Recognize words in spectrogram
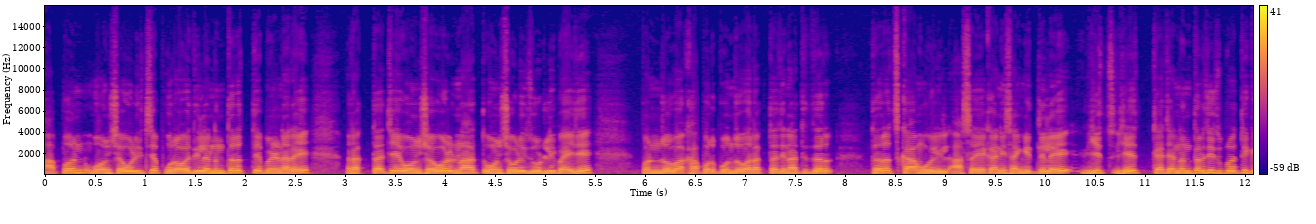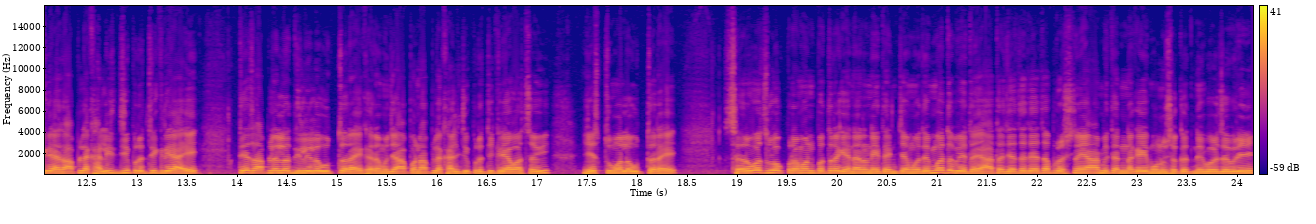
आपण वंशावळीचे पुरावा दिल्यानंतरच ते मिळणार आहे. रक्ताचे वंशावळ नात वंशावळी जोडली पाहिजे. पंजोबा खापर पंजोबा रक्ताचे नाते तर तरच काम होईल असं एकाने सांगितलेलं आहे. हीच हे त्याच्यानंतरचीच प्रतिक्रिया आहे. आपल्या खालीच जी प्रतिक्रिया आहे तेच आपल्याला दिलेलं उत्तर आहे खरं. म्हणजे आपण आपल्या खालची प्रतिक्रिया वाचावी हेच तुम्हाला उत्तर आहे. सर्वच लोक प्रमाणपत्र घेणार नाही त्यांच्यामध्ये मतभेद आहे. आता ज्याचा ज्याचा प्रश्न आहे आम्ही त्यांना काही म्हणू शकत नाही बळजबरीने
